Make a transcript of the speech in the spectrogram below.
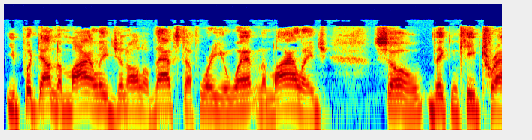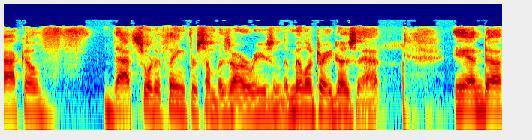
you put down the mileage and all of that stuff where you went and the mileage so they can keep track of that sort of thing for some bizarre reason. The military does that. And uh,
